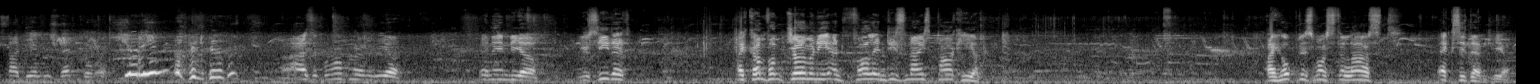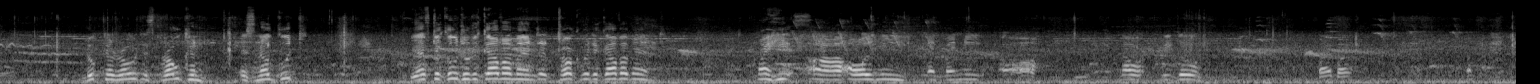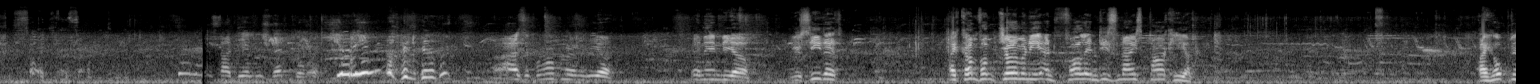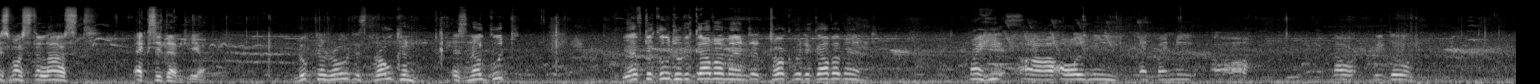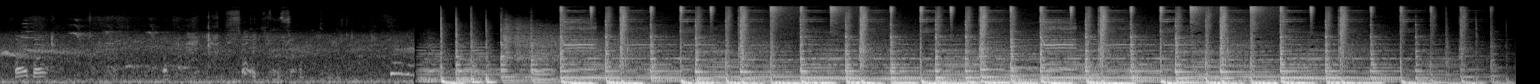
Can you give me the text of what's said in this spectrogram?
Seid ihr nicht nett bei euch? Yürüyün böyle. There's a problem here in India. You see that? I come from Germany and fall in this nice park here. I hope this was the last accident here. Look, the road is broken. It's no good. You have to go to the government and talk with the government. My heel, uh, all knee and my knee. Oh. Now we go. Bye bye. Nicht nett bei euch? Yürüyün böyle. There's a problem here in India. You see that? I come from Germany and fall in this nice park here. I hope this was the last accident here. Look, the road is broken. It's no good. You have to go to the government and talk with the government. My heel, uh, all knee and my knee. Oh. Now we go. Bye bye.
